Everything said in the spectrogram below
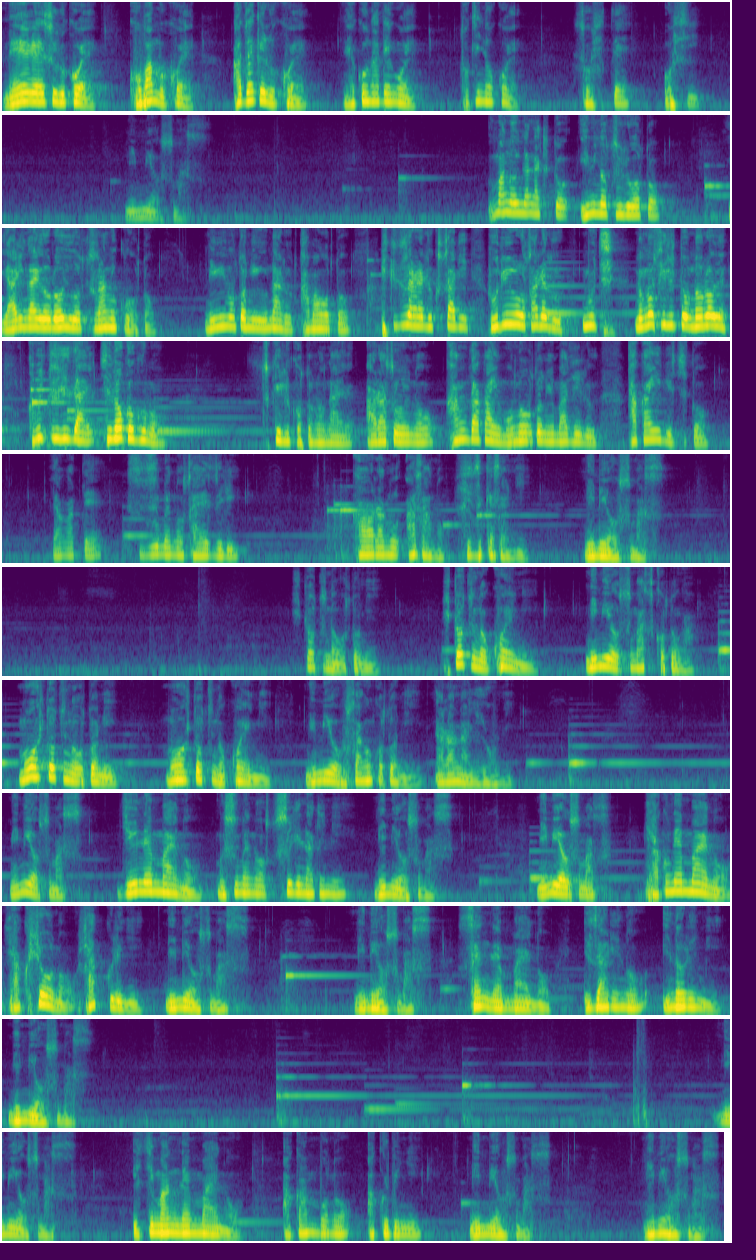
命令する声。拒む声。あざける声。猫なで声。時の声。そして推し耳を澄ます。馬の稲鳴きと弓のつる音。槍が鎧を貫く音。耳元にうなる玉音引きずられる鎖振り下ろされる鞭罵りと呪い首吊り台キノコ雲。尽きることのない争いの甲高い物音に混じる高いびきとやがてスズメのさえずり変わらぬ朝の静けさに耳を澄ます。一つの音に一つの声に耳を澄ますことがもう一つの音にもう一つの声に耳を塞ぐことにならないように。耳を澄ます。10年前の娘のすすり泣きに耳を澄ます。耳を澄ます。100年前の百姓のしゃっくりに耳を澄ます。耳を澄ます。千年前のいざりの祈りに耳を澄ます。耳を澄ます。一万年前の赤ん坊のあくびに耳を澄ます。耳を澄ます。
